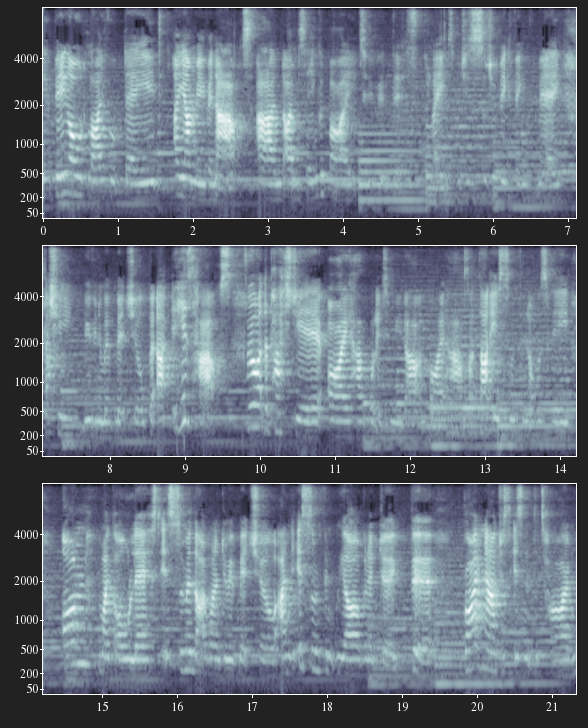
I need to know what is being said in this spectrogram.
A big old life update. I am moving out and I'm saying goodbye to this place, which is such a big thing for me. Actually moving in with Mitchell, but at his house. Throughout the past year, I have wanted to move out and buy a house. Like that is something obviously on my goal list. It's something that I want to do with Mitchell and it is something we are going to do. But right now just isn't the time.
